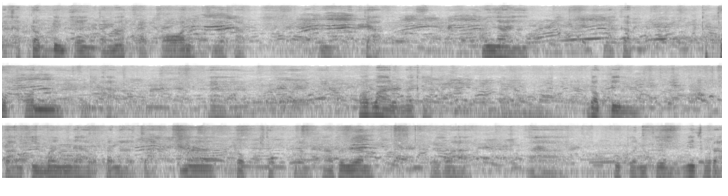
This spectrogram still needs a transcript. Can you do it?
นะครับดอกดินเองก็มาขอพรนะครับจากมิใหญ่นะครับทุกๆคนนะครับอ่าพ่อบ้านนะครับ ดอกดินตามที่เมืองแล้วก็น่าจะมาตกตกหลังคาเรือนหรือว่า ผู้เพิ่นที่มีธุระ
